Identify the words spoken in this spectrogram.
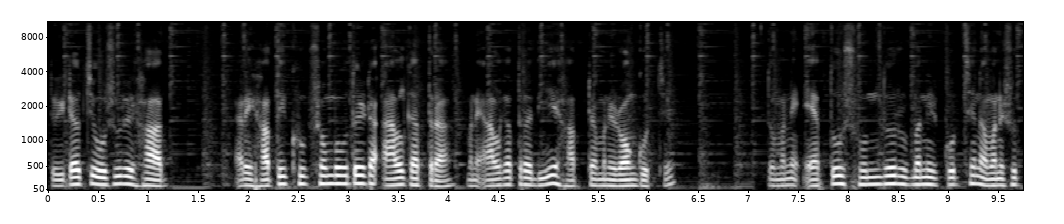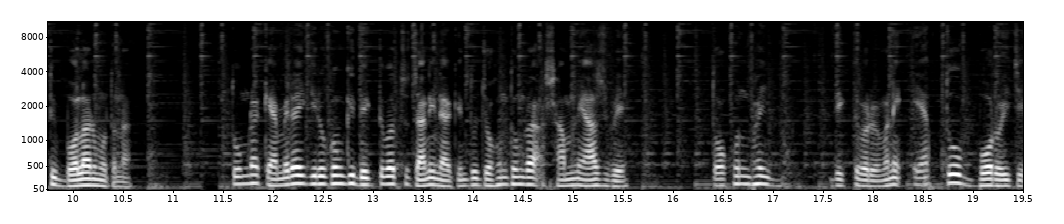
তো এটা হচ্ছে অসুরের হাত। আর এই হাতে খুব সম্ভবত এটা আলকাতরা মানে আলকাতরা দিয়ে হাতটা মানে রং করছে। তো মানে এত সুন্দর মানে করছে না মানে সত্যি বলার মতো না। তোমরা ক্যামেরায় কীরকম কি দেখতে পাচ্ছ জানি না, কিন্তু যখন তোমরা সামনে আসবে, তখন ভাই দেখতে পারবে। মানে এত বড় এই যে,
